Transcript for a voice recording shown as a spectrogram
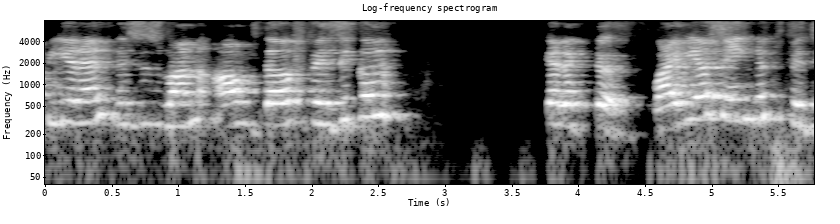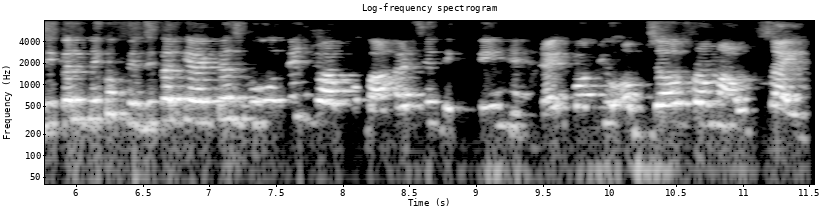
appearance this is one of the physical character why we are saying that physical देखो physical characters वो होते हैं जो आपको बाहर से दिखते हैं right what you observe from outside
